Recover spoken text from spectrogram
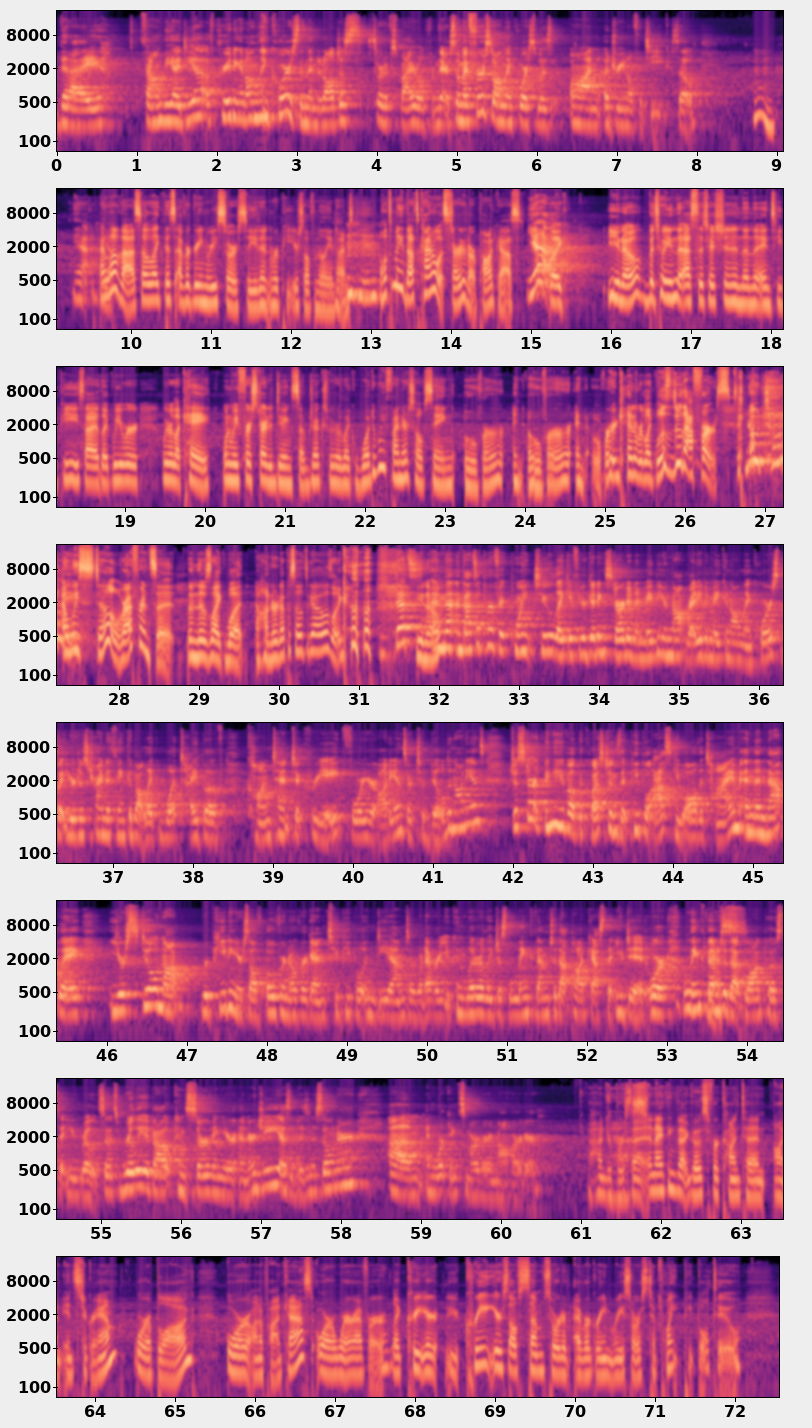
that I found the idea of creating an online course and then it all just sort of spiraled from there. So my first online course was on adrenal fatigue. So mm. yeah. I yeah. love that. So like this evergreen resource so you didn't repeat yourself a million times. Mm-hmm. Ultimately that's kind of what started our podcast. Yeah. Like you know between the esthetician and then the ntp side like we were we were like hey when we first started doing subjects we were like what do we find ourselves saying over and over and over again? We're like let's do that first. No totally. And we still reference it. And there's like what 100 episodes ago? Was like that's you know? and, that, and that's a perfect point too. Like if you're getting started and maybe you're not ready to make an online course but you're just trying to think about like what type of content to create for your audience or to build an audience just start thinking about the questions that people ask you all the time. And then that way you're still not repeating yourself over and over again to people in DMs or whatever. You can literally just link them to that podcast that you did or link them yes. to that blog post that you wrote. So it's really about conserving your energy as a business owner um, and working smarter and not harder. 100%. Yes. And I think that goes for content on Instagram or a blog or on a podcast or wherever. Like create your create yourself some sort of evergreen resource to point people to.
